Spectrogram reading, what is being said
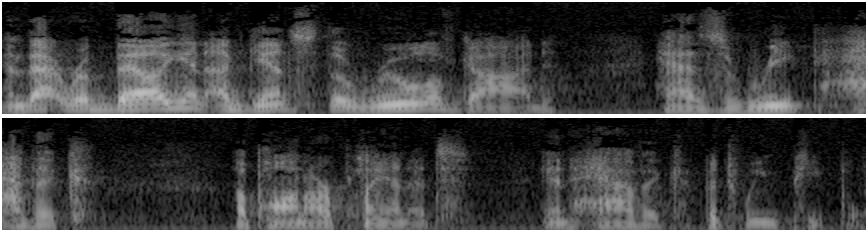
And that rebellion against the rule of God has wreaked havoc upon our planet and havoc between people.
